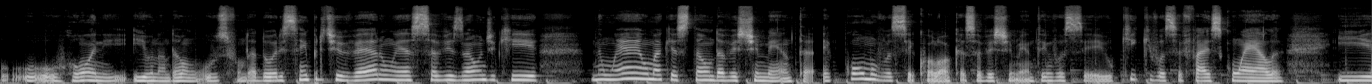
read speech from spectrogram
o, Rony e o Nandão, os fundadores, sempre tiveram essa visão de que não é uma questão da vestimenta, é como você coloca essa vestimenta em você, o que, que você faz com ela. E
